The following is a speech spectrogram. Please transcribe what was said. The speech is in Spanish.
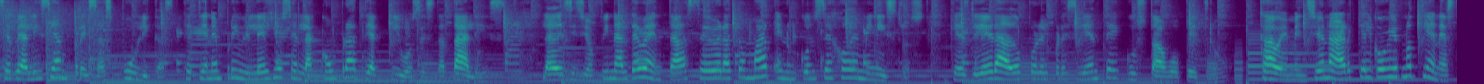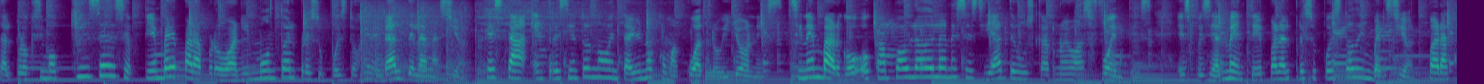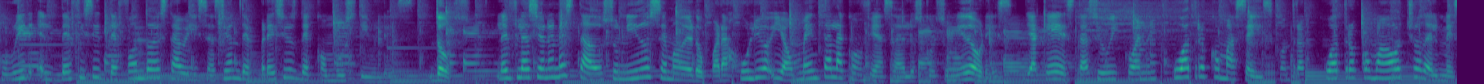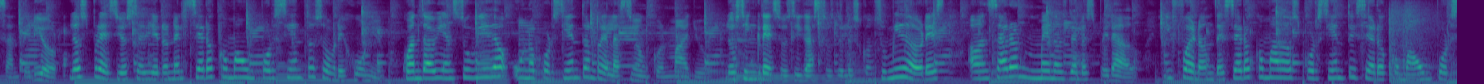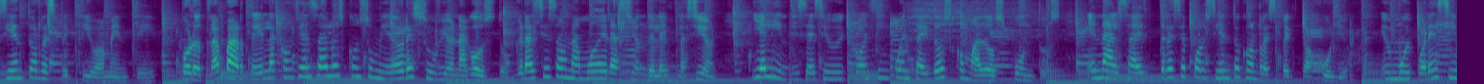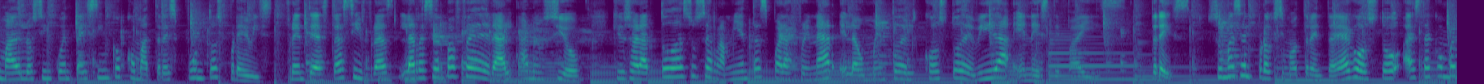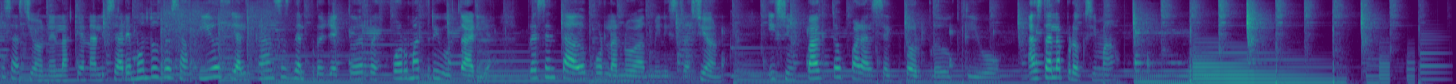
se realice a empresas públicas que tienen privilegios en la compra de activos estatales. La decisión final de venta se deberá tomar en un Consejo de Ministros, que es liderado por el presidente Gustavo Petro. Cabe mencionar que el gobierno tiene hasta el próximo 15 de septiembre para aprobar el monto del presupuesto general de la nación, que está en 391,4 billones. Sin embargo, Ocampo ha hablado de la necesidad de buscar nuevas fuentes, especialmente para el presupuesto de inversión, para cubrir el déficit de Fondo de Estabilización de Precios de Combustibles. 2. La inflación en Estados Unidos se moderó para julio y aumenta la confianza de los consumidores, ya que esta se ubicó en el 4,6 contra 4,8 del mes anterior. Los precios se dieron el 0,1% sobre junio, cuando habían subido 1% en relación con mayo. Los ingresos y gastos de los consumidores avanzaron menos de lo esperado y fueron de 0,2% y 0,1% respectivamente. Por otra parte, la confianza de los consumidores subió en agosto gracias a una moderación de la inflación y el índice se ubicó en 52,2 puntos, en alza del 13% con respecto a julio, y muy por encima de los 55,3 puntos previstos. Frente a estas cifras, la Reserva Federal anunció que usará todas sus herramientas para frenar el aumento del costo de vida en este país. 3. Sumes el próximo 30 de agosto a esta conversación en la que analizaremos los desafíos y alcances del proyecto de reforma tributaria presentado por la nueva administración y su impacto para el sector productivo. Hasta la próxima.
